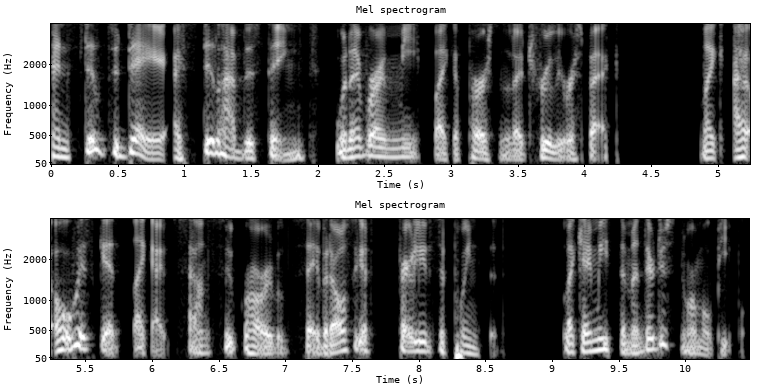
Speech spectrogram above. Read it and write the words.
And still today, I still have this thing whenever I meet like a person that I truly respect. Like I always get like I sound super horrible to say, but I also get fairly disappointed. Like I meet them and they're just normal people.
